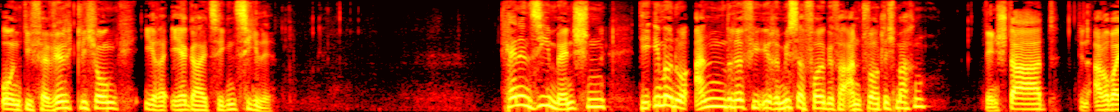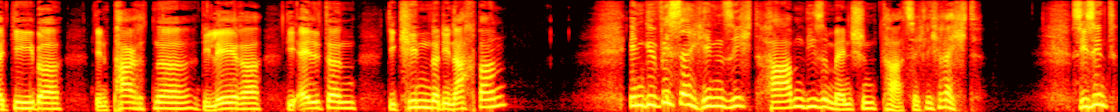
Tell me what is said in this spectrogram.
und die Verwirklichung ihrer ehrgeizigen Ziele. Kennen Sie Menschen, die immer nur andere für ihre Misserfolge verantwortlich machen? Den Staat, den Arbeitgeber, den Partner, die Lehrer, die Eltern, die Kinder, die Nachbarn? In gewisser Hinsicht haben diese Menschen tatsächlich recht. Sie sind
